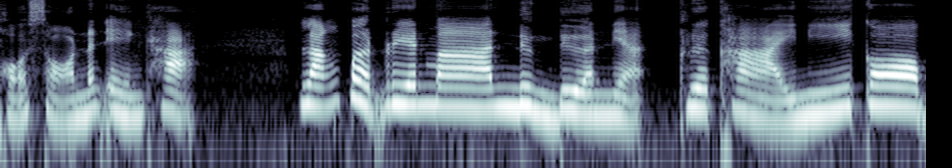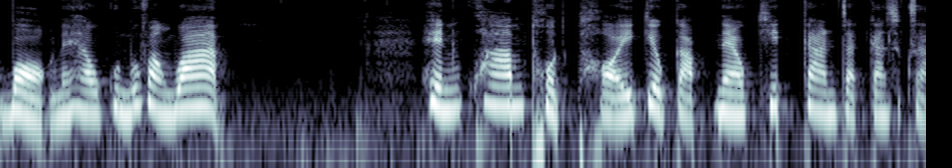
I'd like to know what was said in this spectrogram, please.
ขอสอนนั่นเองค่ะ หลังเปิดเรียนมา 1 เดือนเนี่ย เครือข่ายนี้ก็บอกนะคะคุณผู้ฟังว่า เห็นความถดถอยเกี่ยวกับแนวคิดการจัดการศึกษา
